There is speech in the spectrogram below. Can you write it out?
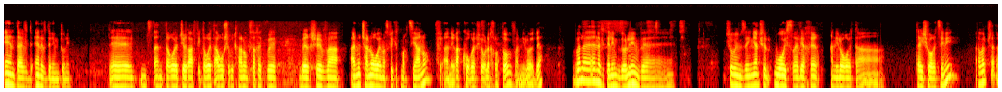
אין, ההבד... אין הבדלים גדולים. אה, אתה רואה את ג'רפי, אתה רואה את ארו שבכלל לא משחק בבאר שבע. האמת שאני לא רואה מספיק את מרציאנו, אני רק קורא שהולך לו טוב, ואני לא יודע. אבל אה, אין הבדלים גדולים, ו... שוב, אם זה עניין של הוא או ישראלי אחר, אני לא רואה את, ה... את האישו הרציני, אבל בסדר,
